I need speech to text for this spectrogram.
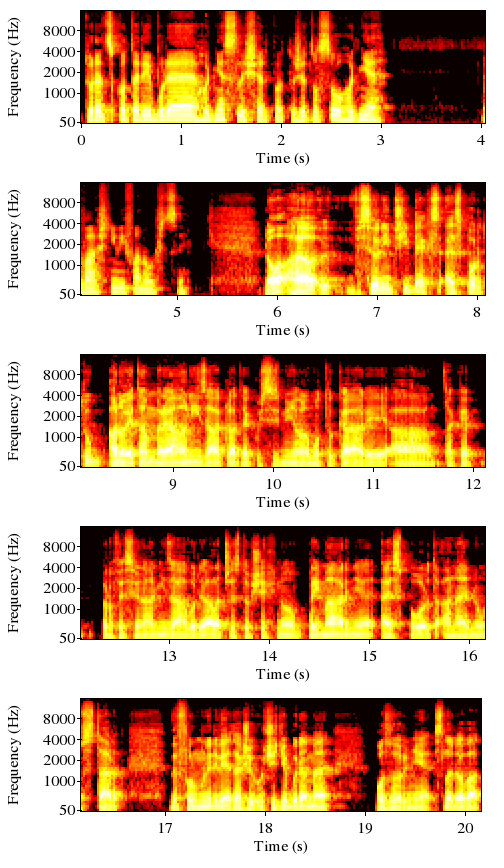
Turecko tedy bude hodně slyšet, protože to jsou hodně vášniví fanoušci. No a silný příběh z e-sportu, ano, je tam reálný základ, jak už si zmiňoval, motokáry a také profesionální závody, ale přesto všechno primárně e-sport a najednou start ve Formuli 2, takže určitě budeme pozorně sledovat.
